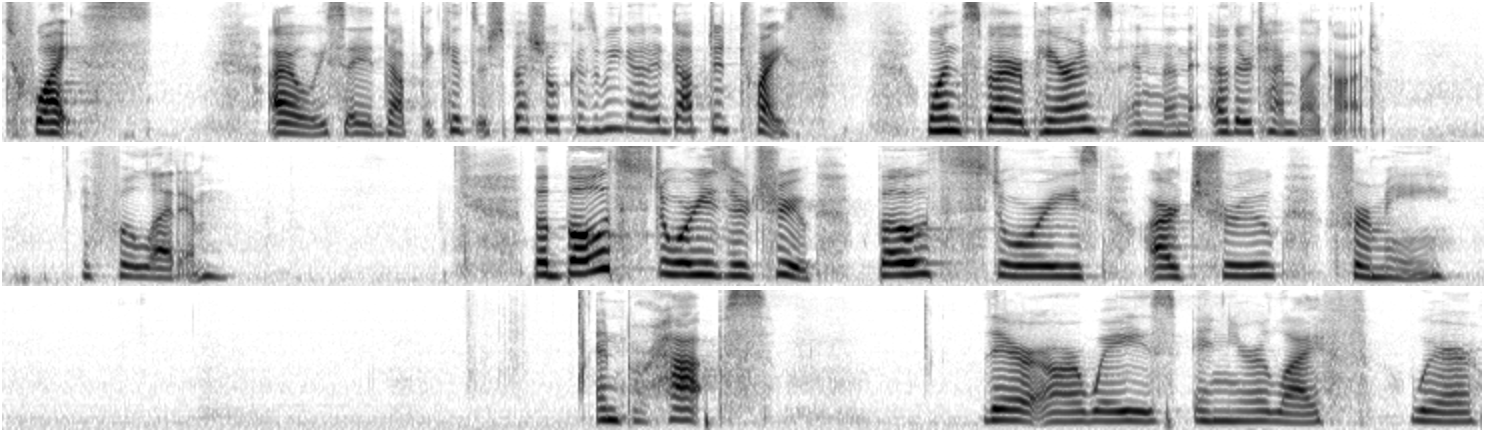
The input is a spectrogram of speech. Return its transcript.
twice. I always say adopted kids are special because we got adopted twice once by our parents and then the other time by God, if we'll let Him. But both stories are true. Both stories are true for me. And perhaps there are ways in your life where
